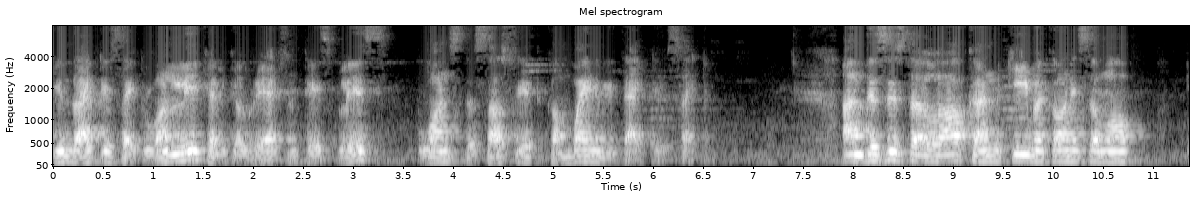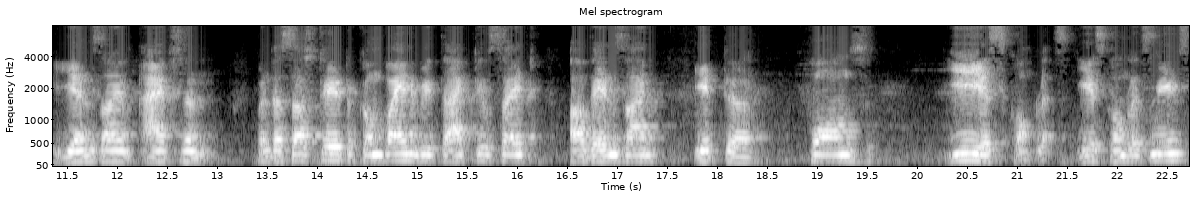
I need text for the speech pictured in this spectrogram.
in the active site, only chemical reaction takes place once the substrate combined with the active site. And this is the lock and key mechanism of enzyme action. When the substrate combined with the active site of the enzyme, it uh, forms ES complex. ES complex means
